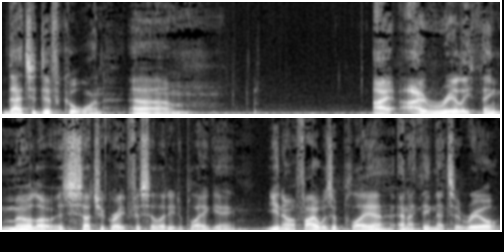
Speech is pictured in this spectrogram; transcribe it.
That's a difficult one. Um, I I really think Merlo is such a great facility to play a game. You know, if I was a player, and I think that's a real,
